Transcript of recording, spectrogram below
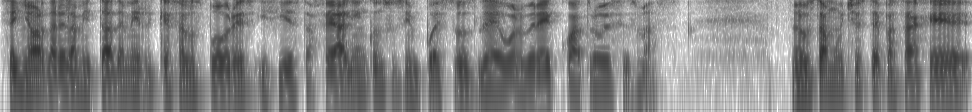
Señor, daré la mitad de mi riqueza a los pobres y si estafé a alguien con sus impuestos le devolveré cuatro veces más. Me gusta mucho este pasaje,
